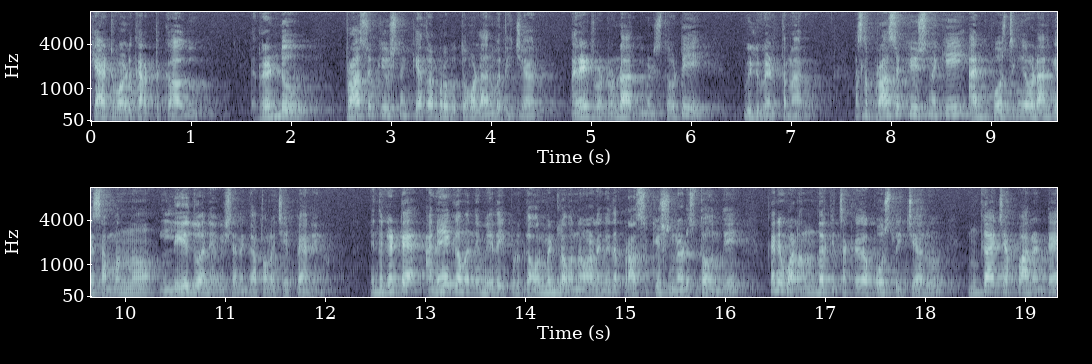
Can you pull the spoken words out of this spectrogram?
క్యాట్ వాళ్ళు కరెక్ట్ కాదు. రెండు ప్రాసిక్యూషన్ కేంద్ర ప్రభుత్వం వాళ్ళు అనుమతి ఇచ్చారు అనేటువంటి రెండు ఆర్గ్యుమెంట్స్ తోటి వీళ్ళు వెళ్తున్నారు. అసలు ప్రాసిక్యూషన్కి ఆయన పోస్టింగ్ ఇవ్వడానికి సంబంధం లేదు అనే విషయాన్ని గతంలో చెప్పాను నేను. ఎందుకంటే అనేక మంది మీద ఇప్పుడు గవర్నమెంట్లో ఉన్న వాళ్ళ మీద ప్రాసిక్యూషన్ నడుస్తోంది. కానీ వాళ్ళందరికీ చక్కగా పోస్టులు ఇచ్చారు. ఇంకా చెప్పాలంటే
